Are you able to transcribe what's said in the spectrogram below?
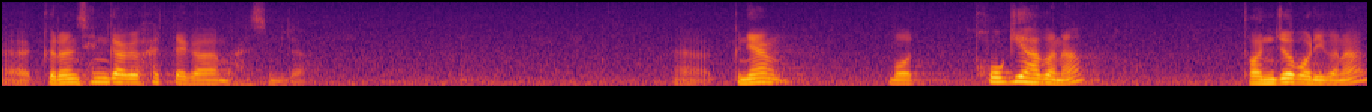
어, 그런 생각을 할 때가 많습니다. 어, 그냥 뭐 포기하거나 던져버리거나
